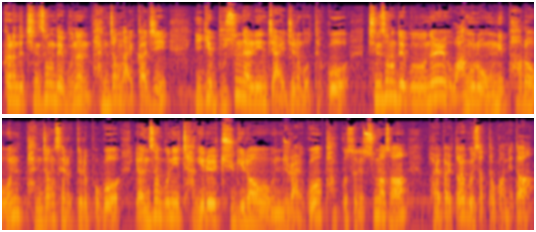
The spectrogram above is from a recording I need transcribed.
그런데 진성대군은 반정 날까지 이게 무슨 난리인지 알지를 못했고 진성대군을 왕으로 옹립하러 온 반정 세력들을 보고 연산군이 자기를 죽이러 온 줄 알고 방구석에 숨어서 벌벌 떨고 있었다고 합니다.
